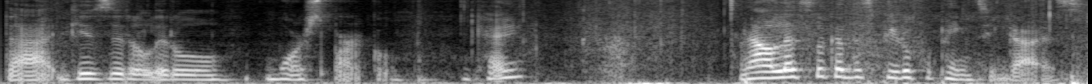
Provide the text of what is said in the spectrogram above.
that gives it a little more sparkle, okay? Now let's look at this beautiful painting, guys.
